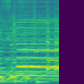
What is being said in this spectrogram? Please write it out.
Hare Krishna Hare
